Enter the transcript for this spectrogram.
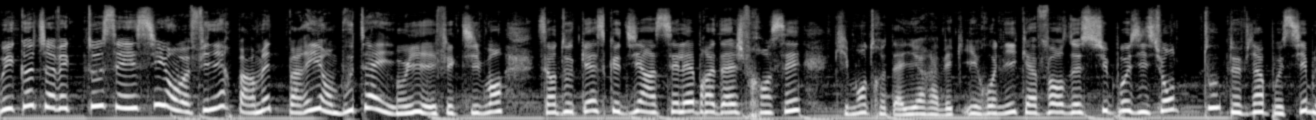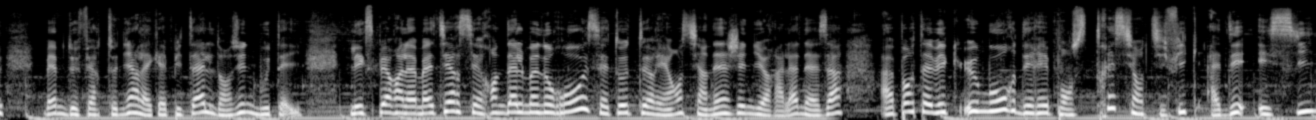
Oui, coach, avec tous ces si, on va finir par mettre Paris en bouteille. Oui, effectivement, c'est en tout cas ce que dit un célèbre adage français qui montre d'ailleurs avec ironie qu'à force de suppositions, tout devient possible, même de faire tenir la capitale dans une bouteille. L'expert en la matière, c'est Randall Munro, cet auteur et ancien ingénieur à la NASA, apporte avec humour des réponses très scientifiques à des et si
